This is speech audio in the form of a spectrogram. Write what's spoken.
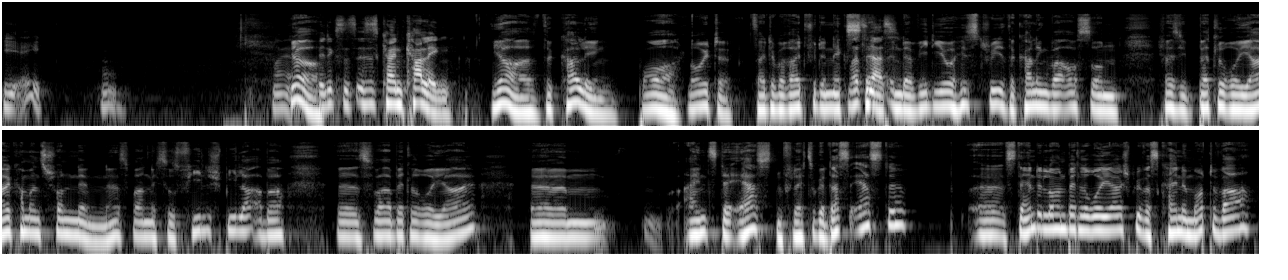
EA. Hm. Naja, Ja. Wenigstens ist es kein Culling. Ja, The Culling. Boah, Leute, seid ihr bereit für den Next Was Step das? in der Video-History? The Culling war auch so ein, ich weiß nicht, Battle Royale kann man es schon nennen. Ne? Es waren nicht so viele Spieler, aber äh, es war Battle Royale. Ähm, eins der ersten, vielleicht sogar das erste äh, Standalone Battle Royale Spiel, was keine Mod war,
